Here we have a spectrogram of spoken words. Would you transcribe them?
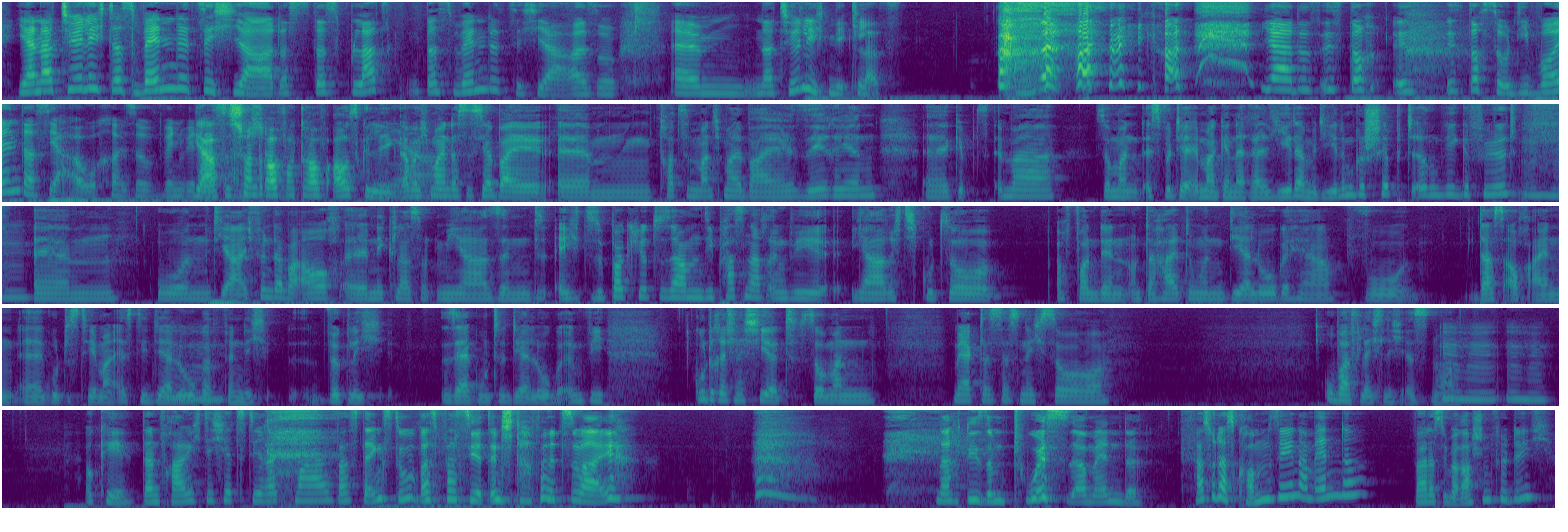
Ja, natürlich, das wendet sich ja. Das, das Blatt, das wendet sich ja. Also, ähm, natürlich, Niklas. ja, das ist doch, ist, ist doch so. Die wollen das ja auch. Also, wenn wir Ja, das es ist schon drauf, drauf ausgelegt. Aber ich Ja. meine, das ist ja bei, ähm, trotzdem manchmal bei Serien, äh, gibt es immer, so man, es wird ja immer generell jeder mit jedem geschippt irgendwie gefühlt. Mhm. Ähm, und ja, ich finde aber auch, äh, Niklas und Mia sind echt super cute zusammen. Die passen auch irgendwie, ja, richtig gut so, auch von den Unterhaltungen, Dialoge her, wo das auch ein äh, gutes Thema ist. Die Dialoge, Mhm. finde ich, wirklich sehr gute Dialoge. Irgendwie gut recherchiert. So, man merkt, dass das nicht so oberflächlich ist nur. Mhm, mhm. Okay, dann frage ich dich jetzt direkt mal, was denkst du, was passiert in Staffel 2? Nach diesem Twist am Ende. Hast du das kommen sehen am Ende? War das überraschend für dich?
